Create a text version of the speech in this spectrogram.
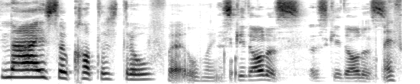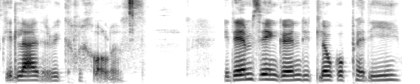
Nein, so Katastrophe. Oh mein Es Gott. gibt alles. Es gibt alles. Es gibt leider wirklich alles. In dem Sinn gehen in die Logopädie.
